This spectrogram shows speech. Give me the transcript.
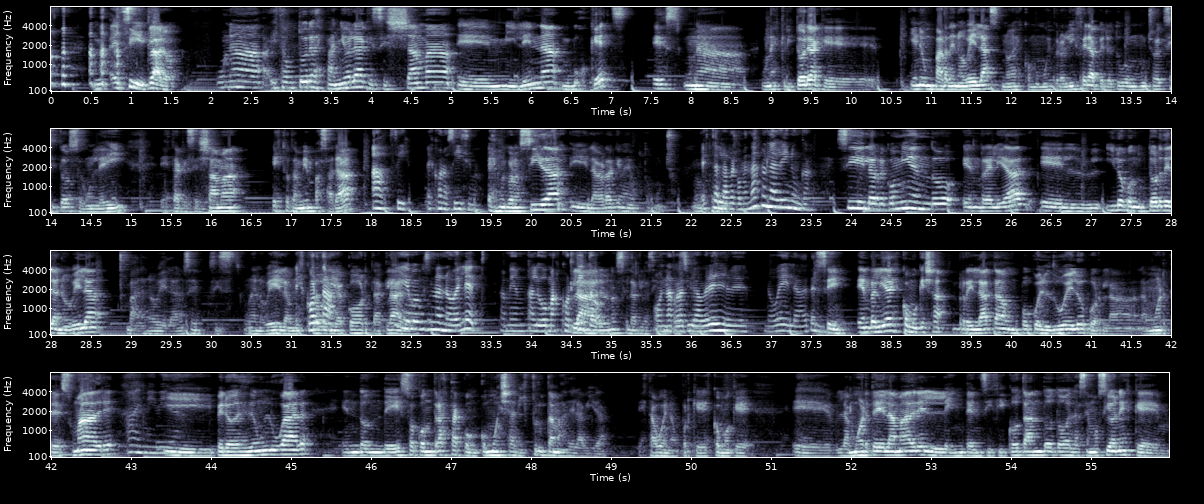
Eh, sí, claro. Una, esta autora española que se llama eh, Milena Busquets es una, una escritora que tiene un par de novelas, no es como muy prolífera, pero tuvo mucho éxito según leí. Esta que se llama Esto también pasará. Ah, sí, es conocidísima. Es muy conocida y la verdad que me gustó mucho. me gustó ¿Esta la recomendás? No la leí nunca. Sí, la recomiendo. En realidad, el hilo conductor de la novela. Va, la novela, no sé si es una novela, una historia corta, claro. Sí, porque es una novelette también, algo más cortito. Claro, no sé la o clasificación. narrativa breve, novela, depende. Sí, en realidad es como que ella relata un poco el duelo por la, la muerte de su madre, Ay, mi vida. y, pero desde un lugar en donde eso contrasta con cómo ella disfruta más de la vida. Está bueno, porque es como que eh, la muerte de la madre le intensificó tanto todas las emociones que,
